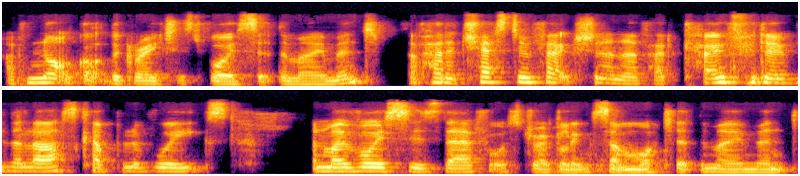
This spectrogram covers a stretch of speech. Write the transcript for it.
I've not got the greatest voice at the moment. I've had a chest infection and I've had COVID over the last couple of weeks, and my voice is therefore struggling somewhat at the moment.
